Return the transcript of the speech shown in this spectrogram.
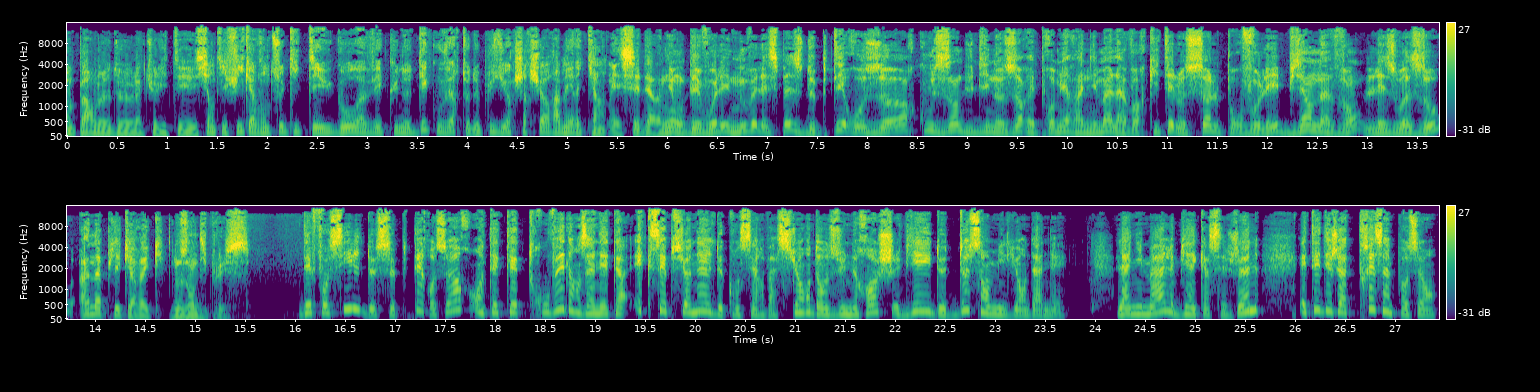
On parle de l'actualité scientifique avant de se quitter, Hugo, avec une découverte de plusieurs chercheurs américains. Et ces derniers ont dévoilé une nouvelle espèce de ptérosaure, cousin du dinosaure et premier animal à avoir quitté le sol pour voler bien avant les oiseaux. Anna Piekarek nous en dit plus. Des fossiles de ce ptérosaure ont été trouvés dans un état exceptionnel de conservation dans une roche vieille de 200 millions d'années. L'animal, bien qu'assez jeune, était déjà très imposant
